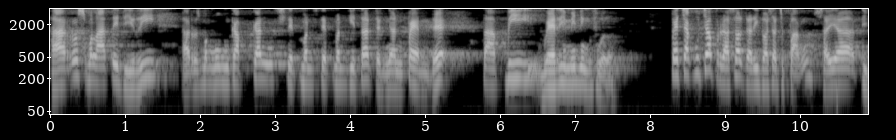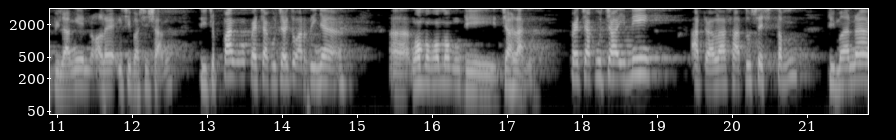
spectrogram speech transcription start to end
harus melatih diri, harus mengungkapkan statement-statement kita dengan pendek tapi very meaningful. Pecakuca berasal dari bahasa Jepang, saya dibilangin oleh isi basisang. Di Jepang pecakuca itu artinya uh, ngomong-ngomong di jalan. Pecakuca ini adalah satu sistem di mana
